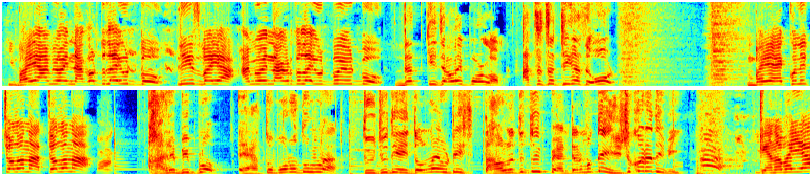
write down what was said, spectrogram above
ভাইয়া আমি ওই নাগরদোলায় উঠবো। প্লিজ ভাইয়া আমি ওই নাগরদোলায় উঠবোই উঠবো। দেখ কি জ্বালাই পড়লাম। আচ্ছা আচ্ছা ঠিক আছে ওঠ। ভাইয়া এক্ষুনি চলো না চলো না। আরে বিপ্লব এত বড় দোলনা তুই যদি এই দোলনায় উঠিস তাহলে তো তুই প্যান্টের মধ্যে হিসু করে দিবি। কেন ভাইয়া?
